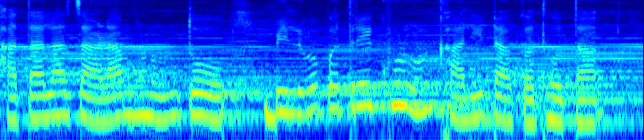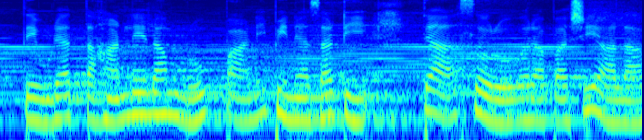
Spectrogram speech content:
हाताला चाळा म्हणून तो बिल्वपत्रे खुडून खाली टाकत होता. तेवढ्यात तहानलेला मृग पाणी पिण्यासाठी त्या सरोवरापाशी आला.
